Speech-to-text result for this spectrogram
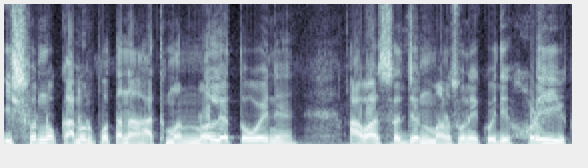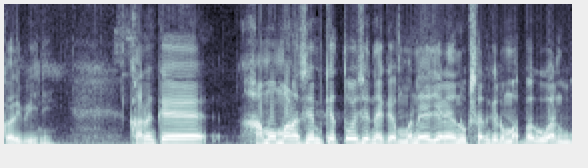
ઈશ્વરનો કાનૂન પોતાના હાથમાં ન લેતો હોય ને આવા સજ્જન માણસોની કોઈ દી હળી કરવી નહીં. કારણ કે હામો માણસ એમ કહેતો છે ને કે મને જેણે નુકસાન કર્યું ભગવાન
